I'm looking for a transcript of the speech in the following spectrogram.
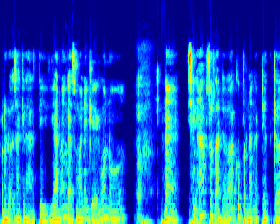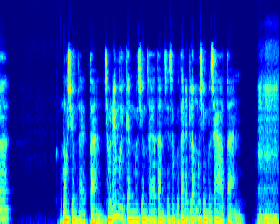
rada sakit hati karena nggak semuanya kayak ngono. Oh. Nah, sing absurd adalah aku pernah ngedit ke museum setan. Sebenarnya bukan museum setan, sih sebutannya adalah museum kesehatan Mm-mm.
